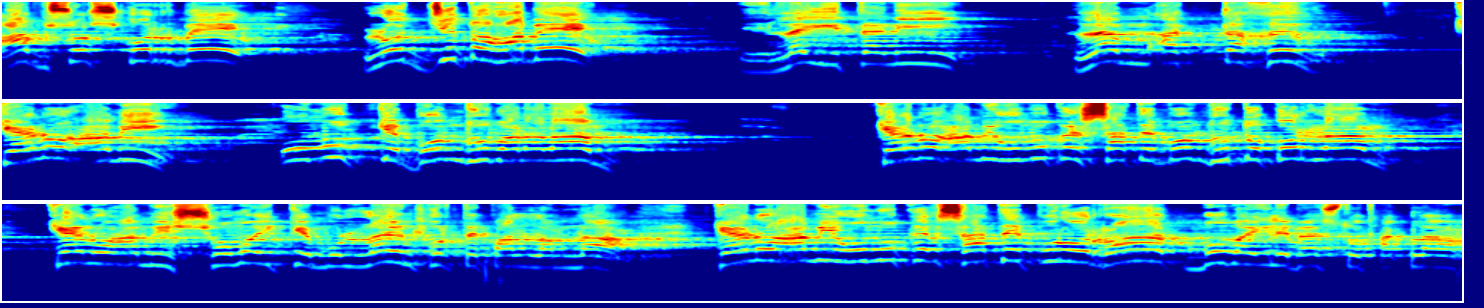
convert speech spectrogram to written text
আফসোস করবে, লজ্জিত হবে। লাইতানি লাম কেন আমি অমুককে বন্ধু বানালাম? কেন আমি অমুকের সাথে বন্ধুত্ব করলাম? কেন আমি সময়কে মূল্যায়ন করতে পারলাম না? কেন আমি অমুকের সাথে পুরো রাত মোবাইলে ব্যস্ত থাকলাম?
